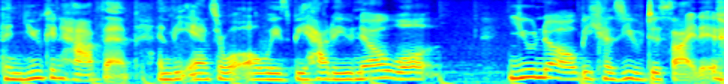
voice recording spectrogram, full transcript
then you can have them. And the answer will always be how do you know? Well, you know because you've decided.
